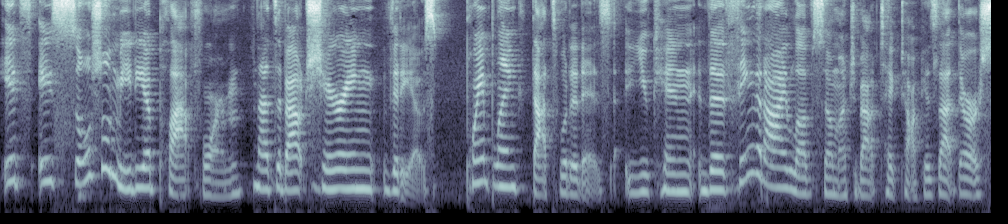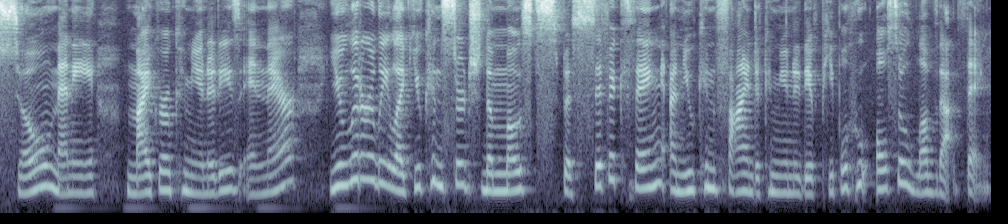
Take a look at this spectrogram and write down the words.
it's a social media platform that's about sharing videos. Point blank, that's what it is. You can, the thing that I love so much about TikTok is that there are so many micro communities in there. You literally, like, you can search the most specific thing and you can find a community of people who also love that thing.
